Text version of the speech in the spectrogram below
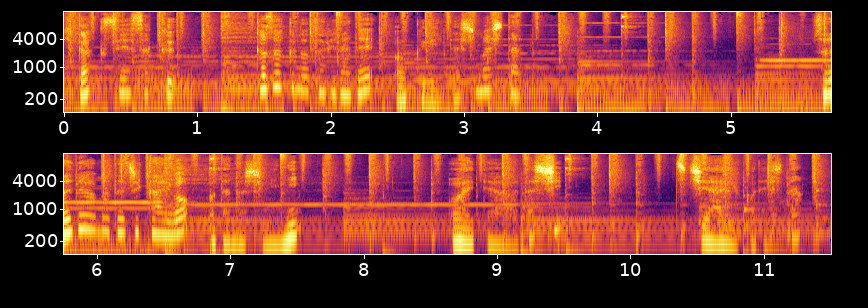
企画制作科学の扉でお送りいたしました。それではまた次回をお楽しみに。お相手は私土屋ゆ子でした。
